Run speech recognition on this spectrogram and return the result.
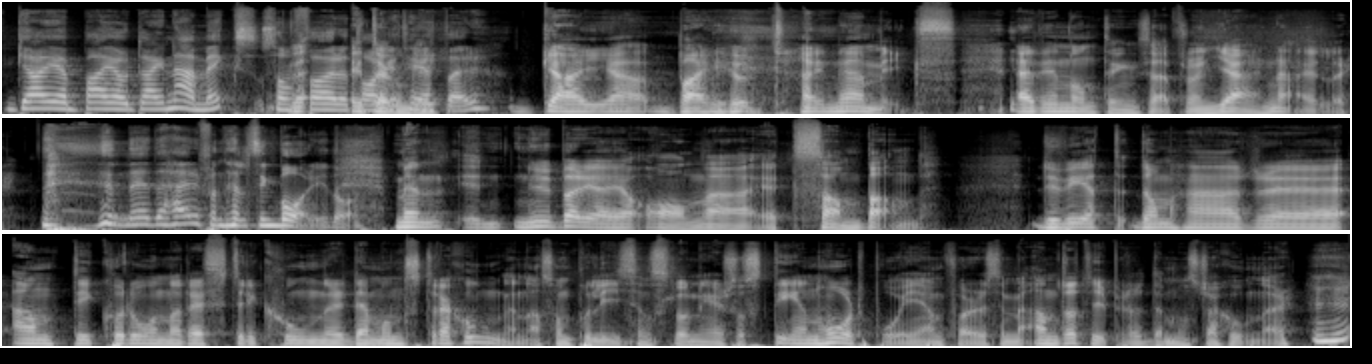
Gaia Biodynamics, som Men, företaget ögonblick. heter, Gaia Biodynamics. är det någonting så här från hjärna eller? nej det här är från Helsingborg då. Men eh, nu börjar jag ana ett samband. Du vet de här eh, anti-coronarestriktioner demonstrationerna som polisen slår ner så stenhårt på i jämförelse med andra typer av demonstrationer. Mhm.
